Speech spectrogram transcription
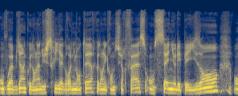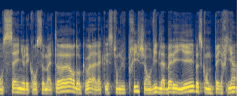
on voit bien que dans l'industrie agroalimentaire, que dans les grandes surfaces, on saigne les paysans, on saigne les consommateurs. Donc voilà, la question du prix, j'ai envie de la balayer parce qu'on ne paye rien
